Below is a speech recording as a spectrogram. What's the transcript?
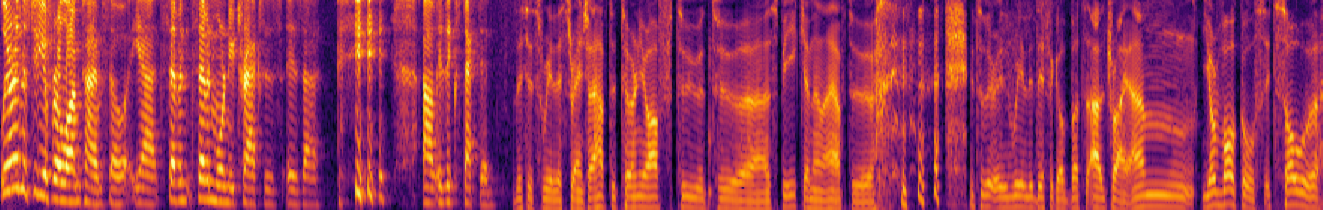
we were in the studio for a long time. So yeah, seven seven more new tracks is is uh, um, is expected. This is really strange. I have to turn you off to to uh, speak, and then I have to. it's really, really difficult, but I'll try. Um, your vocals, it's so. Uh,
